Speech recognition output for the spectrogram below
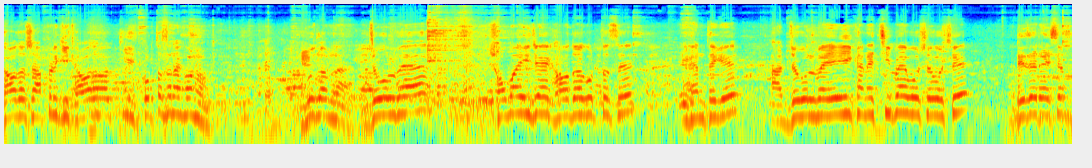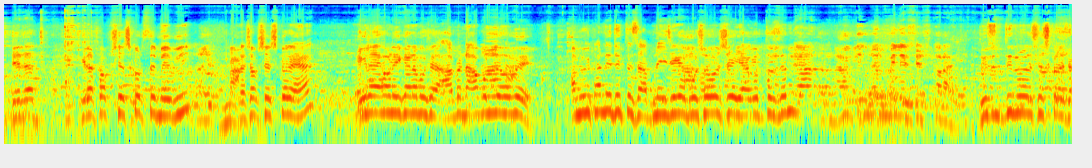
খাওয়া দাওয়া আপনার কি খাওয়া দাওয়া কি করতেছেন এখনও? বুঝলাম না। জগল ভাইয়া, সবাই জায়গায় খাওয়া দাওয়া করতেছে এখান থেকে। আর জগল ভাই এইখানে চিপায় বসে বসে ডেজার্ট আইসেম ডেজার্ট এগুলা সব শেষ করছে মেবি এগুলা সব শেষ করে হ্যাঁ? এগুলা এখন এখানে বসে। আপনি না বললে হবে? আমি ওইখানে দেখতেছি আপনি এই জায়গায় বসে বসে ইয়া করতেছেন। দুই তিন মিলে শেষ করেছে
